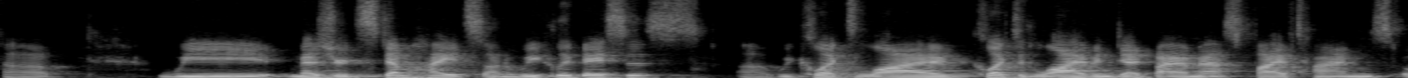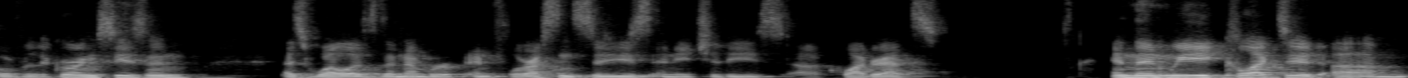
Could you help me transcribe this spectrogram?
Uh, we measured stem heights on a weekly basis. Uh, we collect live, collected live and dead biomass five times over the growing season, as well as the number of inflorescences in each of these uh, quadrats. And then we collected um,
